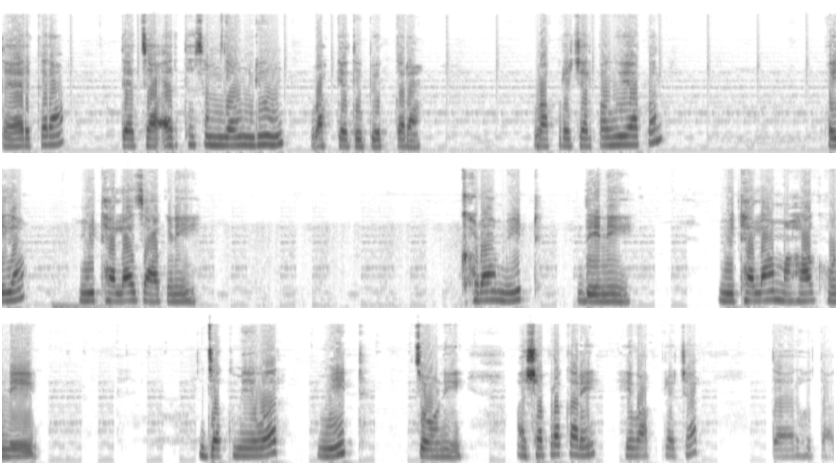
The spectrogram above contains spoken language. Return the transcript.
तयार करा. त्याचा अर्थ समजावून घेऊन वाक्यात उपयोग करा. वाक्प्रचार पाहूया आपण. पहिला मिठाला जागणे. खडा मीठ देणे. मिठाला महाग होणे. जखमेवर मीठ चोळणे. अशा प्रकारे हे वाक्प्रचार तयार होतात.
